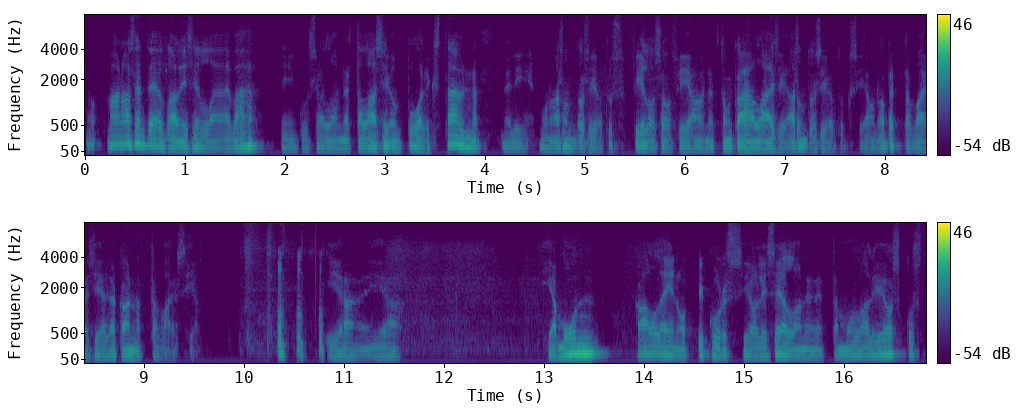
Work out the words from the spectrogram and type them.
No, mä oon asenteeltani sillä vähän niin kuin sellainen, että lasi on puoliksi täynnä, eli mun asuntosijoitusfilosofia on, että on kahdenlaisia asuntosijoituksia, on opettavaisia ja kannattavaisia. ja, ja, ja mun kallein oppikurssi oli sellainen, että mulla oli joskus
